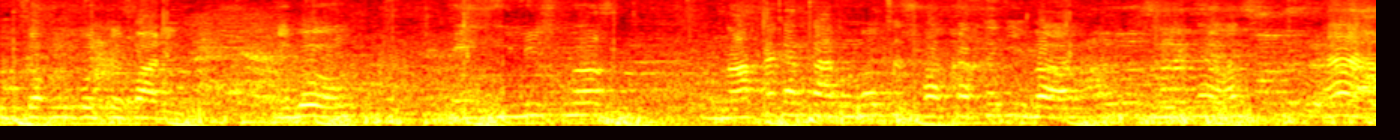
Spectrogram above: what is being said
উদযাপন করতে পারি। এবং ইলিশ মাছ না থাকার কারণ হচ্ছে সরকার থেকে বা হ্যাঁ।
